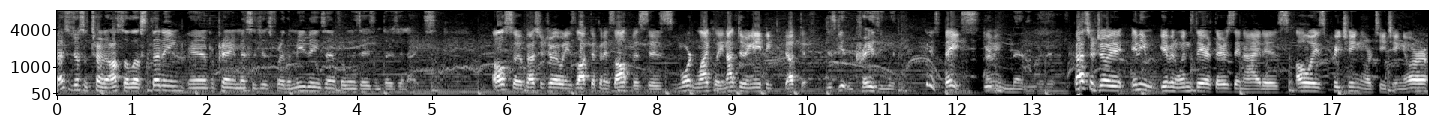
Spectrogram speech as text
Pastor Joseph Turner also loves studying and preparing messages for the meetings and for Wednesdays and Thursday nights. Also, Pastor Joey, when he's locked up in his office, is more than likely not doing anything productive. Just getting crazy with it. At his face. I mean, nutty with it. Pastor Joey, any given Wednesday or Thursday night is always preaching or teaching, or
